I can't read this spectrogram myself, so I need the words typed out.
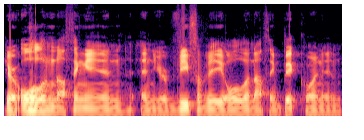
you're all or nothing in and you're V for V all or nothing Bitcoin in,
